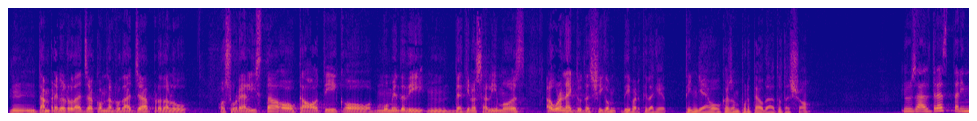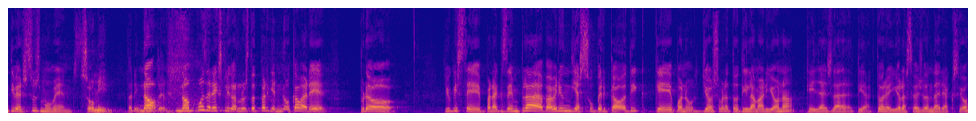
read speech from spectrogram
mm, tant previ al rodatge com del rodatge, però de lo o surrealista o caòtic o un moment de dir "Mm, d'aquí no salimos alguna anècdota així com divertida que tingueu o que us emporteu de tot això Nosaltres tenim diversos moments. som-hi, tenim No, molt temps no em posaré a explicar-los tot perquè no acabaré, però jo què sé, per exemple, va haver-hi un dia super caòtic que, bueno, jo sobretot i la Mariona, que ella és la directora i jo la seva ajudant de direcció,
